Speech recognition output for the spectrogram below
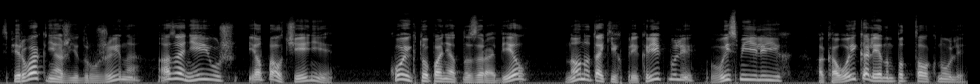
Сперва княжья дружина, а за ней уж и ополчение. Кое-кто, понятно, заробел, но на таких прикрикнули, высмеяли их, а кого и коленом подтолкнули.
